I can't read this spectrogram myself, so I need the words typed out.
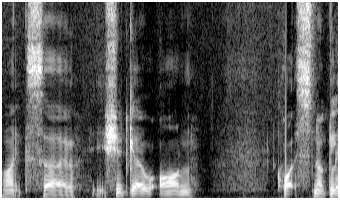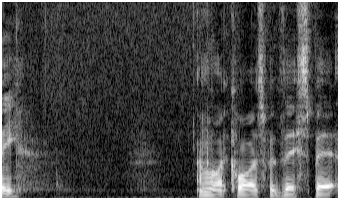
like so. It should go on quite snugly and likewise with this bit.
